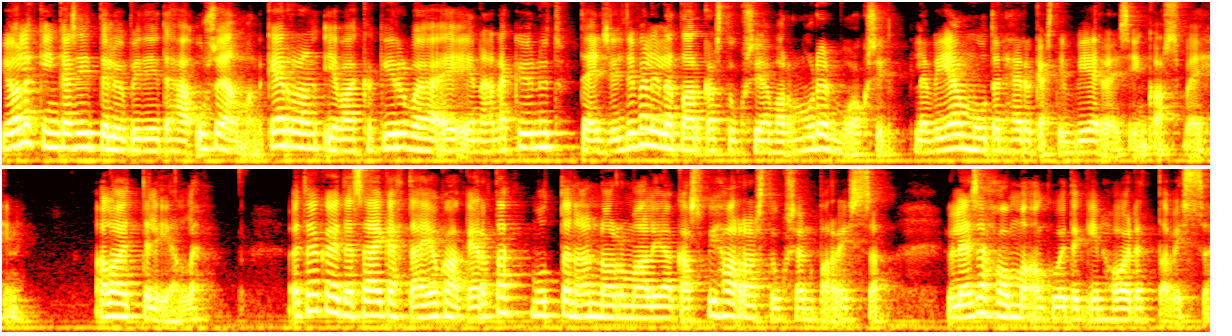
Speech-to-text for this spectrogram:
Joillekin käsittely piti tehdä useamman kerran, ja vaikka kirvoja ei enää näkynyt, tein silti välillä tarkastuksia varmuuden vuoksi. Leviää muuten herkästi viereisiin kasveihin. Aloittelijalle. Ötököitä säikähtää joka kerta, mutta ne on normaalia kasviharrastuksen parissa – Yleensä homma on kuitenkin hoidettavissa.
